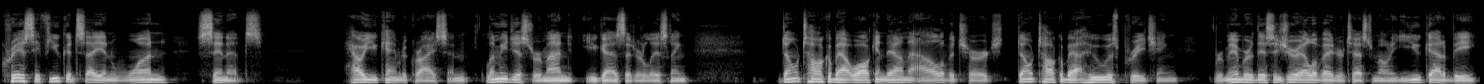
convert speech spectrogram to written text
Chris, if you could say in one sentence how you came to Christ, and let me just remind you guys that are listening. Don't talk about walking down the aisle of a church. Don't talk about who was preaching. Remember, this is your elevator testimony. You got to be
